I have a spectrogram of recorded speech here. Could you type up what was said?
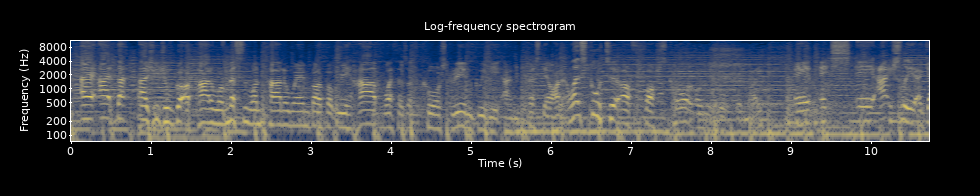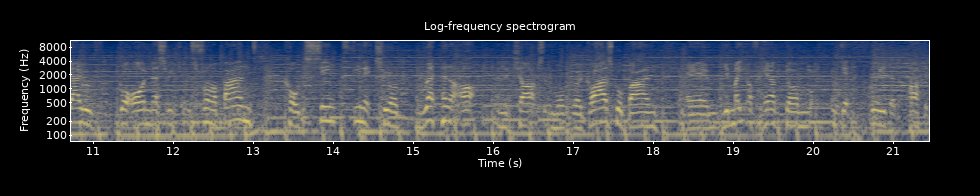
I, I, that, as usual, we've got our panel. We're missing one panel member, but we have with us, of course, Graham Guidi and Christy Hunt. And let's go to our first caller on the open line. Um, it's uh, actually a guy we've got on this week. It's from a band called Saint Phnx, who are ripping it up in the charts at the moment. They're a Glasgow band. Um, you might have heard them get played at the Partick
